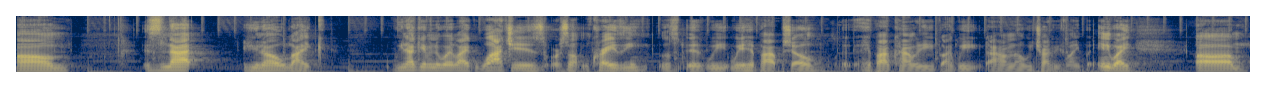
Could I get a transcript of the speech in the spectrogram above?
Um, it's not, you know, like we're not giving away like watches or something crazy. It's- it- we we a hip hop show, hip hop comedy. Like we, I don't know, we try to be funny. But anyway, um,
